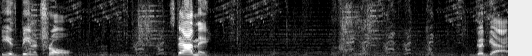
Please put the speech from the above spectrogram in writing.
He is being a troll. Stab me! Good guy.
